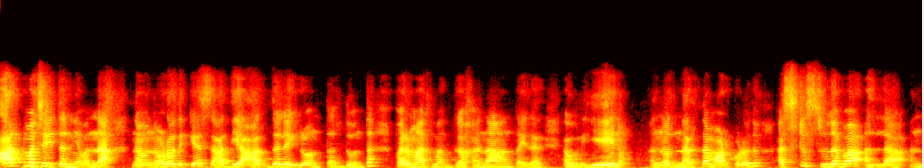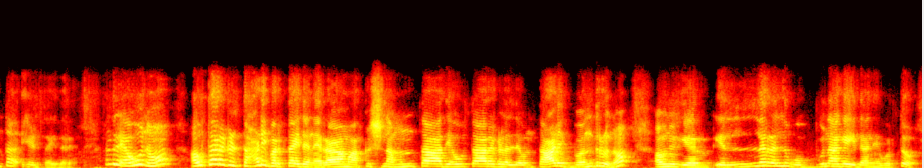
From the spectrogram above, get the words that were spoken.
ಆತ್ಮ ಚೈತನ್ಯವನ್ನ ನಾವು ನೋಡೋದಕ್ಕೆ ಸಾಧ್ಯ ಆಗ್ದಲೇ ಇರುವಂತದ್ದು ಅಂತ ಪರಮಾತ್ಮ ಗಹನ ಅಂತ ಇದ್ದಾರೆ. ಅವನು ಏನು ಅನ್ನೋದನ್ನ ಅರ್ಥ ಮಾಡ್ಕೊಳ್ಳೋದು ಅಷ್ಟು ಸುಲಭ ಅಲ್ಲ ಅಂತ ಹೇಳ್ತಾ ಇದ್ದಾರೆ. ಅಂದ್ರೆ ಅವನು ಅವತಾರಗಳು ತಾಳಿ ಬರ್ತಾ ಇದ್ದಾನೆ. ರಾಮ, ಕೃಷ್ಣ ಮುಂತಾದ ಅವತಾರಗಳಲ್ಲಿ ಅವನು ತಾಳಿ ಬಂದ್ರೂ ಅವನು ಎರ್, ಎಲ್ಲರಲ್ಲೂ ಒಬ್ಬನಾಗೆ ಇದ್ದಾನೆ ಹೊರತು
